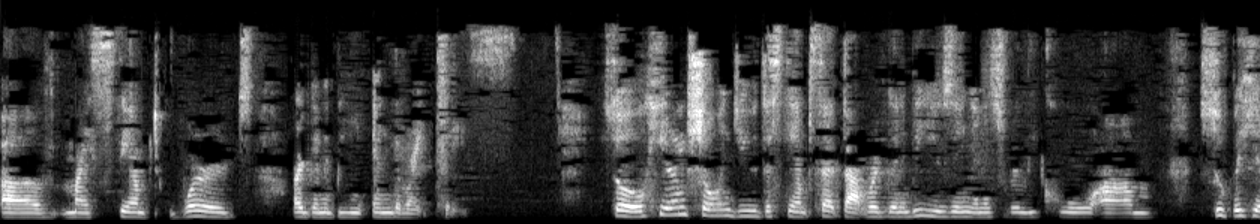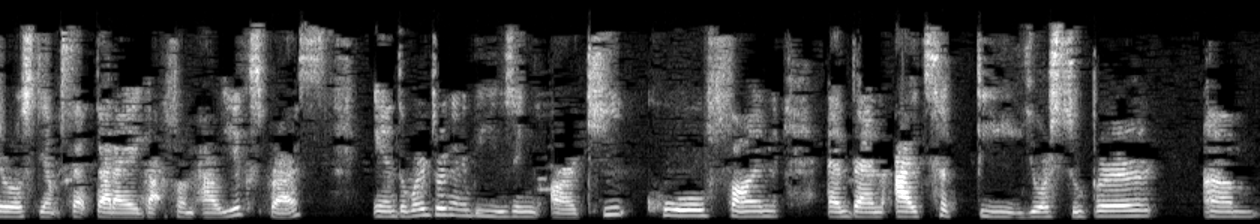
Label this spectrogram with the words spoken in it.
of my stamped words are going to be in the right place. So here I'm showing you the stamp set that we're going to be using and it's really cool um, superhero stamp set that I got from AliExpress. And the words we're going to be using are cute, cool, fun, and then I took your super um,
